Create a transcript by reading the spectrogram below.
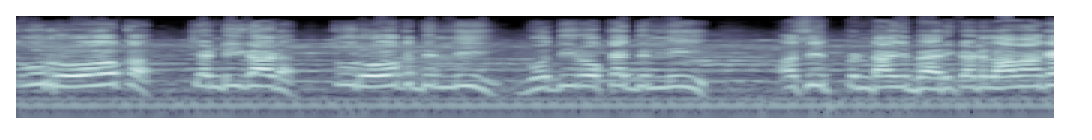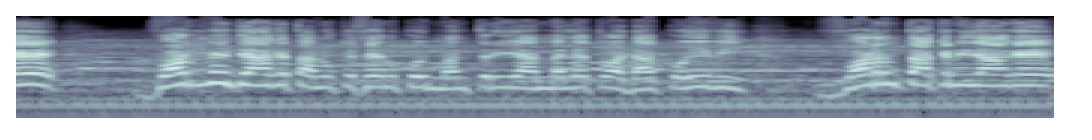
ਤੂੰ ਰੋਕ ਚੰਡੀਗੜ੍ਹ, ਤੂੰ ਰੋਕ ਦਿੱਲੀ, ਮੋਦੀ ਰੋਕੇ ਦਿੱਲੀ। ਅਸੀਂ ਪਿੰਡਾਂ 'ਚ ਬੈਰੀਕੇਡ ਲਾਵਾਂਗੇ। ਵੜਨ ਨਹੀਂ ਦਿਆਂਗੇ ਤੁਹਾਨੂੰ ਕਿਸੇ ਨੂੰ, ਕੋਈ ਮੰਤਰੀ ਐਮਐਲਏ ਤੁਹਾਡਾ ਕੋਈ ਵੀ। ਵੜਨ ਤੱਕ ਨਹੀਂ ਦਿਆਂਗੇ।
